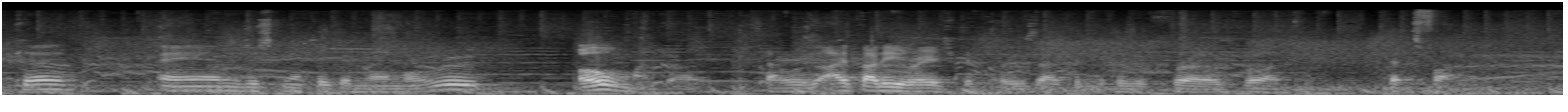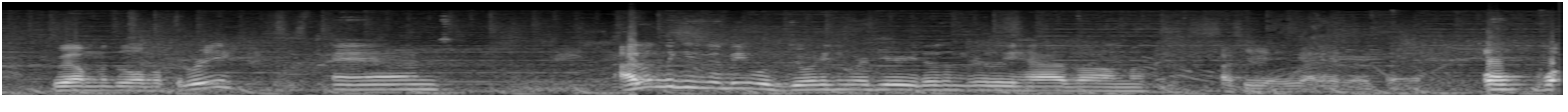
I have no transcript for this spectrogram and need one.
Okay, and just gonna take a normal route. Oh my god, that was I thought he rage could clear that thing because of froze, but that's fine. We got him with level three, and I don't think he's gonna be able to do anything right here. He doesn't really have um. Okay, yeah, he got hit right there. Oh?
